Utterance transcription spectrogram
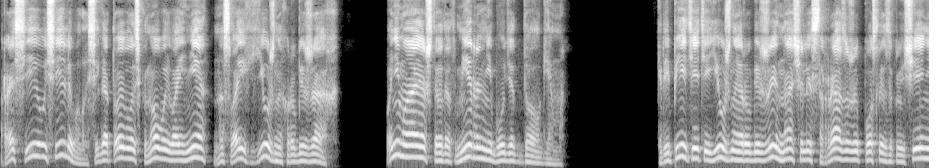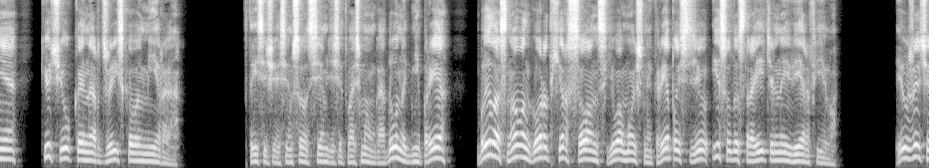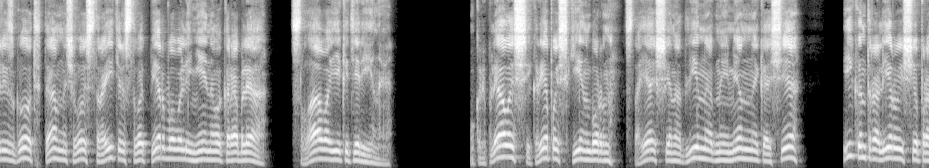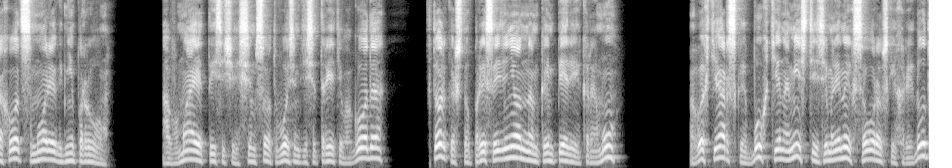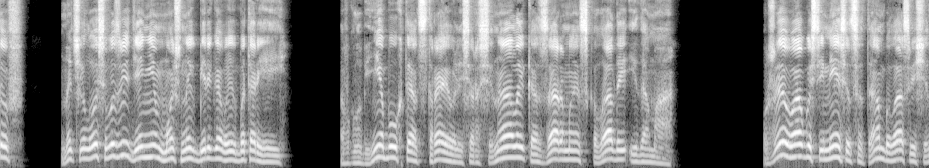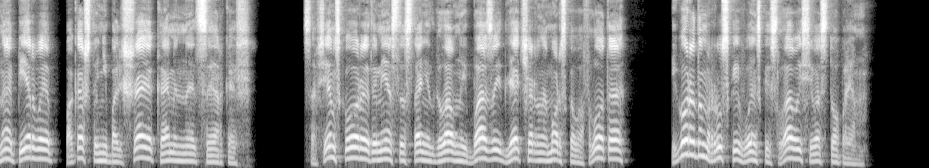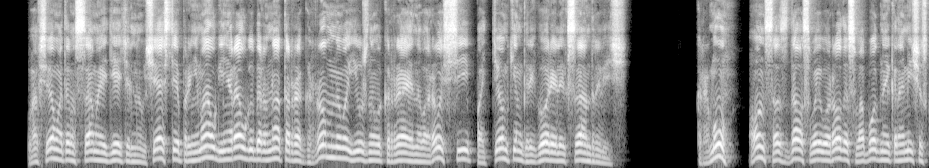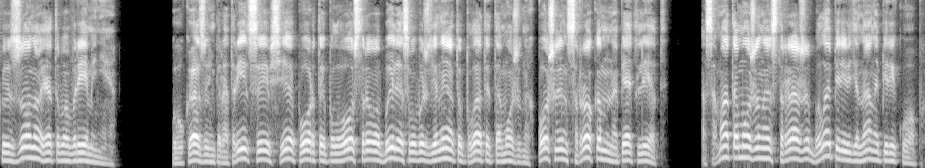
Россия усиливалась и готовилась к новой войне на своих южных рубежах, понимая, что этот мир не будет долгим. Крепить эти южные рубежи начали сразу же после заключения Кючук-Кайнарджийского мира. В 1778 году на Днепре был основан город Херсон с его мощной крепостью и судостроительной верфью и уже через год там началось строительство первого линейного корабля «Слава Екатерины». Укреплялась и крепость Кинбурн, стоящая на длинной одноименной косе и контролирующая проход с моря к Днепру. А в мае 1783 года в только что присоединенном к империи Крыму в Ихтиарской бухте на месте земляных суворовских редутов началось возведение мощных береговых батарей. В глубине бухты отстраивались арсеналы, казармы, склады и дома. Уже в августе месяце там была освящена первая, пока что небольшая каменная церковь. Совсем скоро это место станет главной базой для Черноморского флота и городом русской воинской славы Севастополем. Во всем этом самое деятельное участие принимал генерал-губернатор огромного южного края Новороссии Потемкин Григорий Александрович. В Крыму он создал своего рода свободную экономическую зону этого времени. По указу императрицы все порты полуострова были освобождены от уплаты таможенных пошлин сроком на пять лет, а сама таможенная стража была переведена на Перекоп.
